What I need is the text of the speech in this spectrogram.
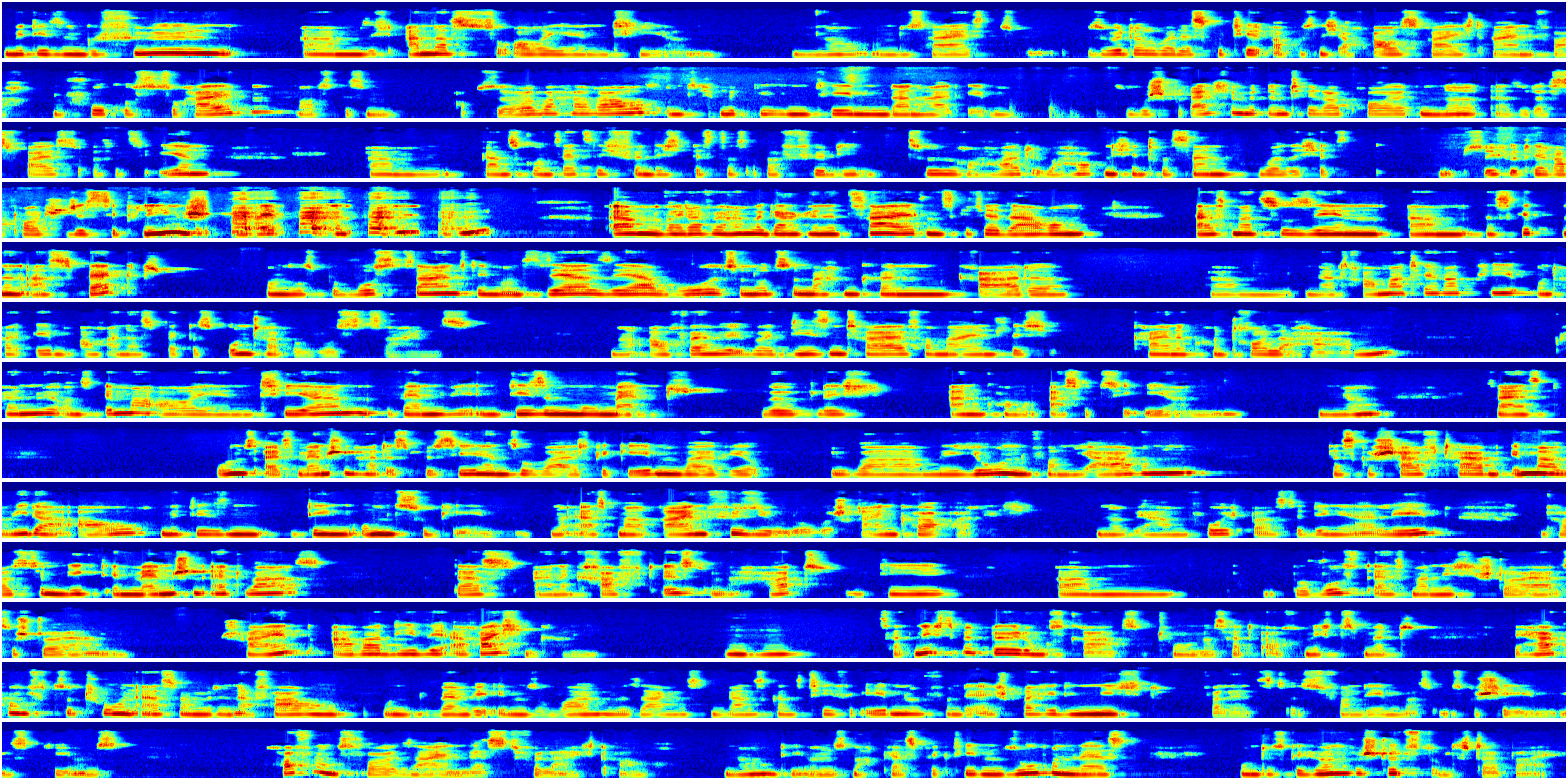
mit diesen Gefühlen ähm, sich anders zu orientieren. Ne? Und das heißt, es wird darüber diskutiert, ob es nicht auch ausreicht, einfach einen Fokus zu halten aus diesem Observer heraus und sich mit diesen Themen dann halt eben zu besprechen mit einem Therapeuten, ne? also das frei zu assoziieren. Ähm, ganz grundsätzlich finde ich, ist das aber für die Zuhörer heute überhaupt nicht interessant, wo sich jetzt psychotherapeutische Disziplinen streiten, ähm, weil dafür haben wir gar keine Zeit. Und es geht ja darum, erstmal zu sehen, ähm, es gibt einen Aspekt unseres Bewusstseins, den wir uns sehr, sehr wohl zunutze machen können, gerade ähm, in der Traumatherapie und halt eben auch ein Aspekt des Unterbewusstseins. Na, auch wenn wir über diesen Teil vermeintlich keine Kontrolle haben, können wir uns immer orientieren, wenn wir in diesem Moment wirklich ankommen und assoziieren. Ja? Das heißt, uns als Menschen hat es bis hierhin so weit gegeben, weil wir über Millionen von Jahren es geschafft haben, immer wieder auch mit diesen Dingen umzugehen. Nur erstmal rein physiologisch, rein körperlich. Wir haben furchtbarste Dinge erlebt und trotzdem liegt im Menschen etwas, das eine Kraft ist und hat, die ähm, bewusst erstmal nicht steuer, zu steuern scheint, aber die wir erreichen können. Mhm. Es hat nichts mit Bildungsgrad zu tun, es hat auch nichts mit der Herkunft zu tun, erstmal mit den Erfahrungen und wenn wir eben so wollen, wir sagen, es ist eine ganz, ganz tiefe Ebene, von der ich spreche, die nicht verletzt ist von dem, was uns geschehen ist, die uns hoffnungsvoll sein lässt vielleicht auch, ne? die uns nach Perspektiven suchen lässt und das Gehirn unterstützt uns dabei.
